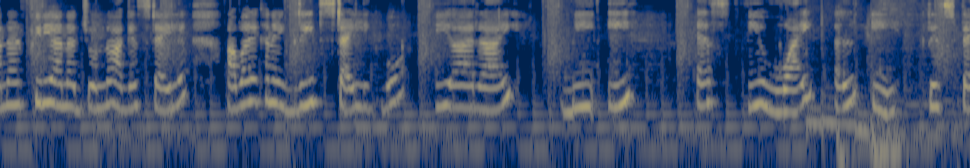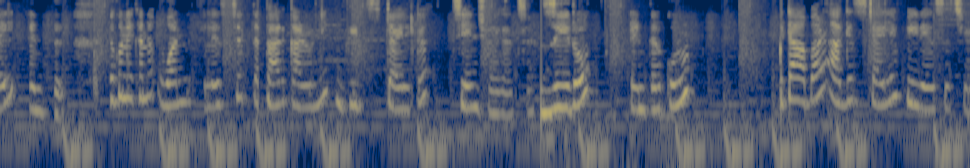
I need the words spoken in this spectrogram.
আনার, ফিরিয়ে আনার জন্য আগের স্টাইলে আবার এখানে গ্রিড স্টাইল লিখব। E R I B E S E Y L E grid style enter দেখুন, এখানে ওয়ান চলে এসছে তার কারণে গ্রিড স্টাইলটা চেঞ্জ হয়ে গেছে। জিরো এন্টার করুন। এটা আবার আগের স্টাইলে ফিরে এসেছে।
